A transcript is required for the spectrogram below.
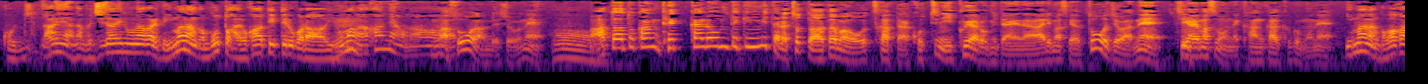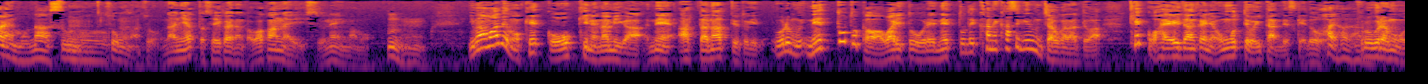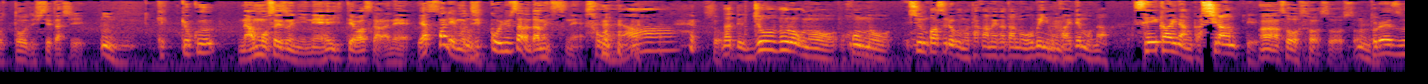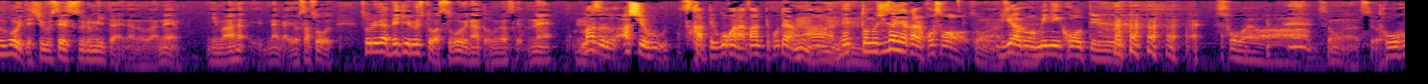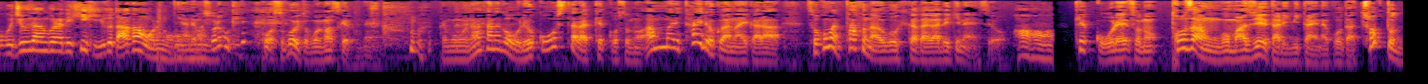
こう、じあれや、なんか時代の流れって今なんかもっと早く変わっていってるから、読まなあかんねやろな。まあそうなんでしょうね。うんまあ後々かん、結果論的に見たらちょっと頭を使ったらこっちに行くやろみたいなのありますけど、当時はね、違いますもんね、感覚もね。今なんか分からへんもんな、すぐの。そうなんですよ。何やったら正解なんか分かんないですよね、今も。うん今までも結構大きな波がね、あったなっていう時、俺もネットとかは割と俺ネットで金稼げるんちゃうかなっては、結構早い段階には思ってはいたんですけど、はいはいはい。プログラムも当時してたし、うん。結局何もせずにね、言ってますからね、やっぱりもう実行に移したらダメですね。そうやな。そう。だって、ジョーブログの本の瞬発力の高め方の帯にも書いてんもんな、正解なんか知らんって。ああ、そうそうそうそう、とりあえず動いて修正するみたいなのがね、今、なんか良さそう。それができる人はすごいなと思いますけどね。まず足を使って動かなあかんってことやろな、うんうんうんネットの時代やからこそそリアルを見に行こうっていう そうやわそうなんですよ。東北縦断ぐらいでヒーヒー言うとったらあかん俺もいや、でもそれも結構すごいと思いますけどね。でもなかなか旅行したら結構その、あんまり体力がないから、そこまでタフな動き方ができないんですよ。はあはあ結構俺、その、登山を交えたりみたいなことは、ちょっと、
